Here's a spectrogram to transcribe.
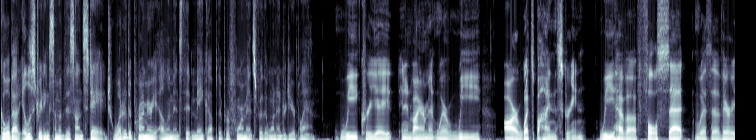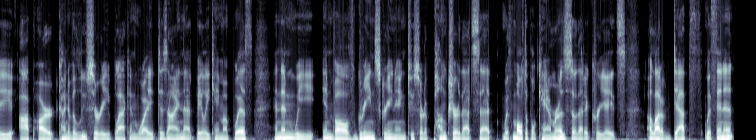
go about illustrating some of this on stage? What are the primary elements that make up the performance for the 100 year plan? We create an environment where we are what's behind the screen. We have a full set with a very op art kind of illusory black and white design that Bailey came up with. And then we involve green screening to sort of puncture that set with multiple cameras so that it creates a lot of depth within it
